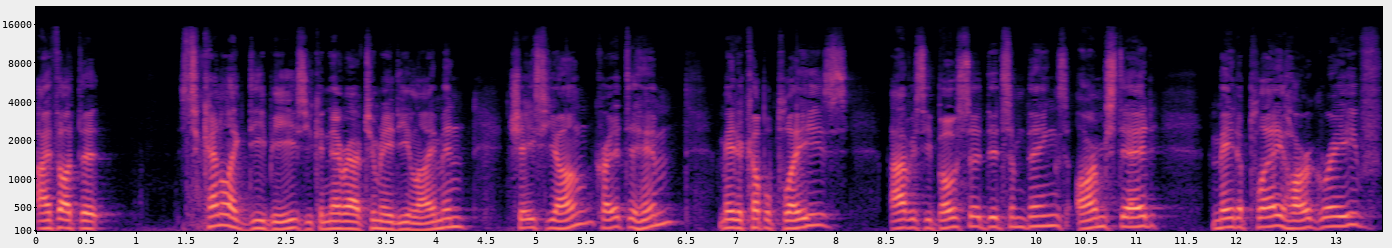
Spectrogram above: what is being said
I thought that it's kind of like DBs. You can never have too many D linemen. Chase Young, credit to him, made a couple plays. Obviously, Bosa did some things. Armstead made a play. Hargrave,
